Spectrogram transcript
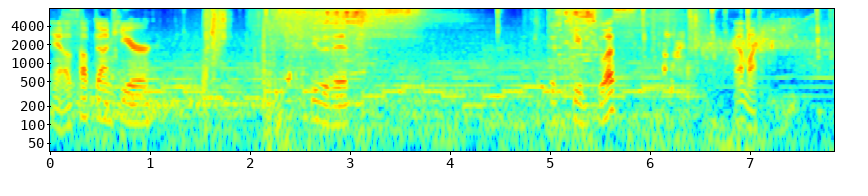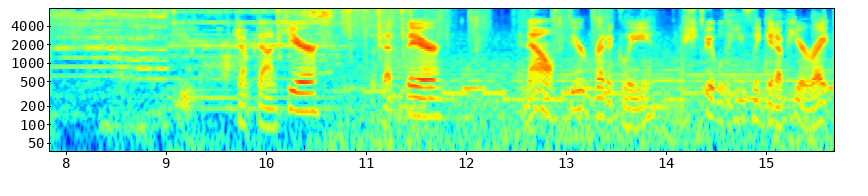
Yeah, let's hop down here. Do this. Get this cube to us. Come on. Jump down here, put that there. And now, theoretically, we should be able to easily get up here, right?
